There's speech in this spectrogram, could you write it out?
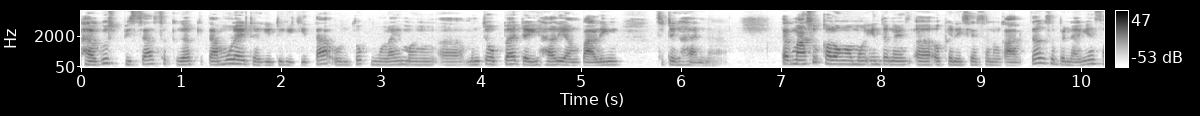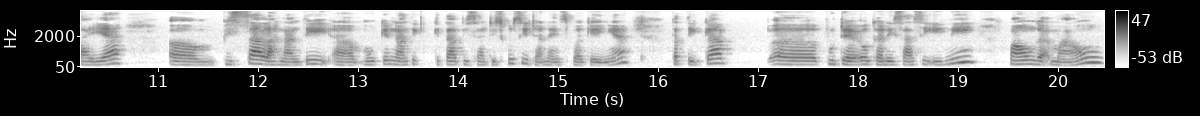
harus bisa segera kita mulai dari diri kita untuk mulai meng, uh, mencoba dari hal yang paling sederhana. Termasuk kalau ngomong internet uh, organization culture, sebenarnya saya um, bisa lah nanti uh, mungkin nanti kita bisa diskusi dan lain sebagainya ketika uh, budaya organisasi ini mau nggak mau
